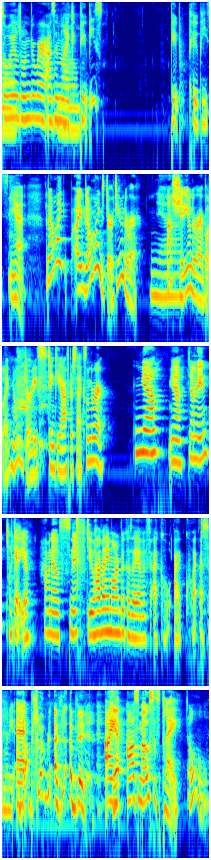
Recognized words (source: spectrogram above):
Soiled underwear, as in like poopies. Poop. Poopies. Yeah. I don't like. I don't mind dirty underwear. Yeah. Not shitty underwear, but like no dirty, stinky after sex underwear. Yeah, Yeah. Do you know what I mean? I get you. Have an old sniff. Do you have any more? Because I have a, f- a, qu- a, qu- somebody. Uh, I Yep. osmosis play. oh,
